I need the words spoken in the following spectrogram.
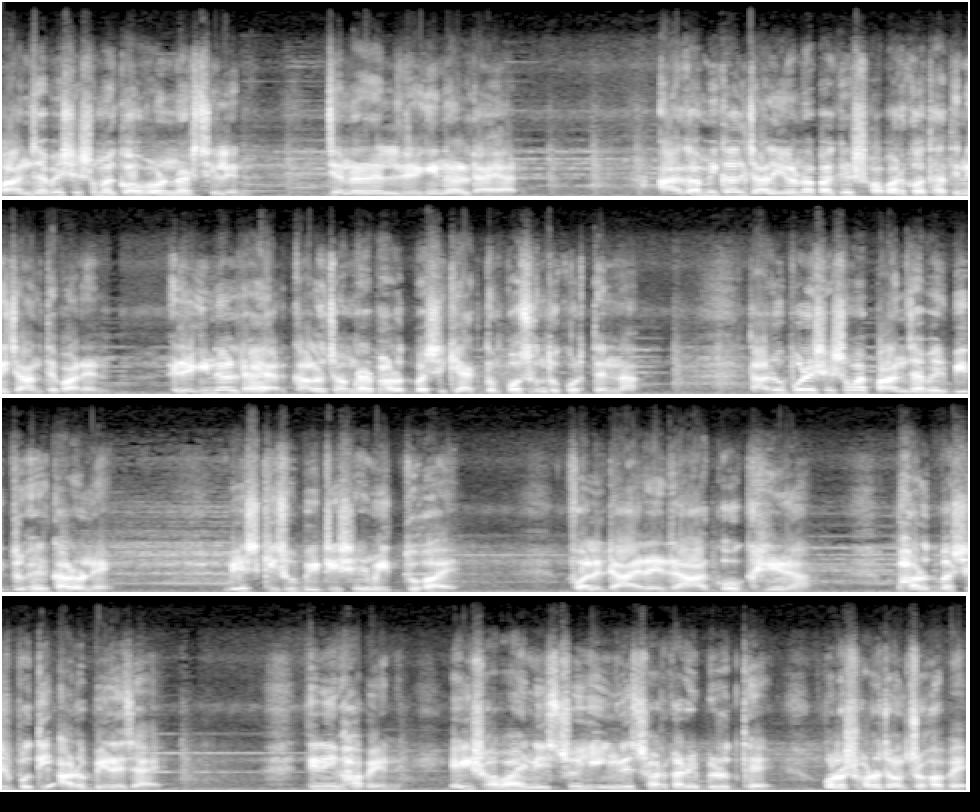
পাঞ্জাবে সে সময় গভর্নর ছিলেন, জেনারেল রেগিনাল ডায়ার। আগামীকাল জালিয়ানাবাগের সবার কথা তিনি জানতে পারেন। রেগিনাল ডায়ার কালো চামড়ার ভারতবাসীকে একদম পছন্দ করতেন না। তার উপরে সে সময় পাঞ্জাবের বিদ্রোহের কারণে বেশ কিছু ব্রিটিশের মৃত্যু হয়। ফলে ডায়ারের রাগ ও ঘৃণা ভারতবাসীর প্রতি আরও বেড়ে যায়। তিনি ভাবেন, এই সভায় নিশ্চয়ই ইংরেজ সরকারের বিরুদ্ধে কোনো ষড়যন্ত্র হবে।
